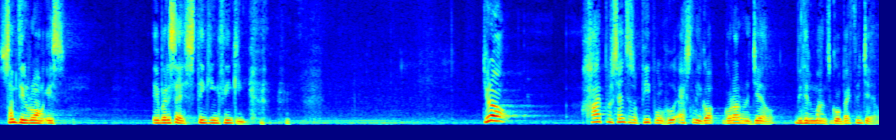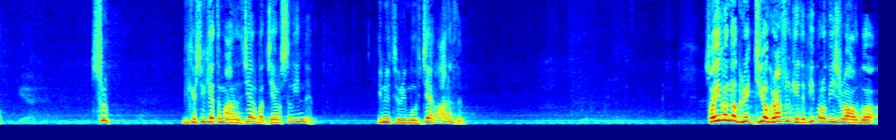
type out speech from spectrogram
something wrong? Is everybody says stinking thinking. Do you know high percentage of people who actually got, got out of jail within months go back to jail? It's true. Because you get them out of jail, but jail is still in them. You need to remove jail out of them. So even though geographically the people of Israel were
